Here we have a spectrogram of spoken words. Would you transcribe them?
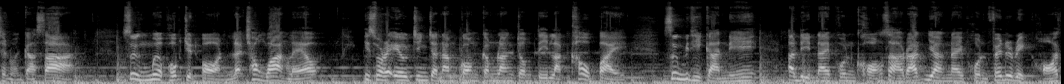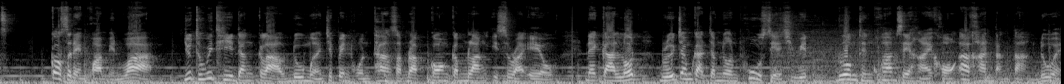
ฉนวนกาซาซึ่งเมื่อพบจุดอ่อนและช่องว่างแล้ว อิสราเอลจึงจะนำกองกำลังโจมตีหลักเข้าไป ซึ่งวิธีการนี้อดีตนายพลของสหรัฐอย่างนายพลเฟเดริกฮอสก็แสดงความเห็นว่า ยุทธวิธีดังกล่าวดูเหมือนจะเป็นหนทางสำหรับกองกำลังอิสราเอล ในการลดหรือจำกัดจำนวนผู้เสียชีวิต รวมถึงความเสียหายของอาคารต่างๆ ด้วย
